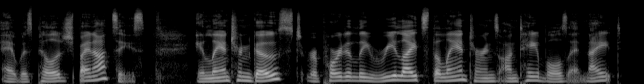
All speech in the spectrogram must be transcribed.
It was pillaged by Nazis. A lantern ghost reportedly relights the lanterns on tables at night,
